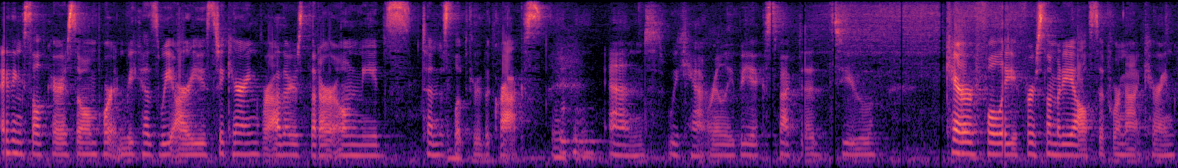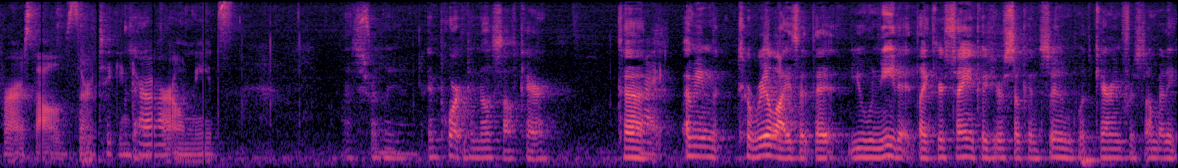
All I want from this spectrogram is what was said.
I think self care is so important because we are used to caring for others that our own needs tend to slip through the cracks. And we can't really be expected to care fully for somebody else if we're not caring for ourselves or taking care of our own needs. It's really important to know self-care. To, Right. I mean, to realize it, that you need it, like you're saying, because you're so consumed with caring for somebody.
